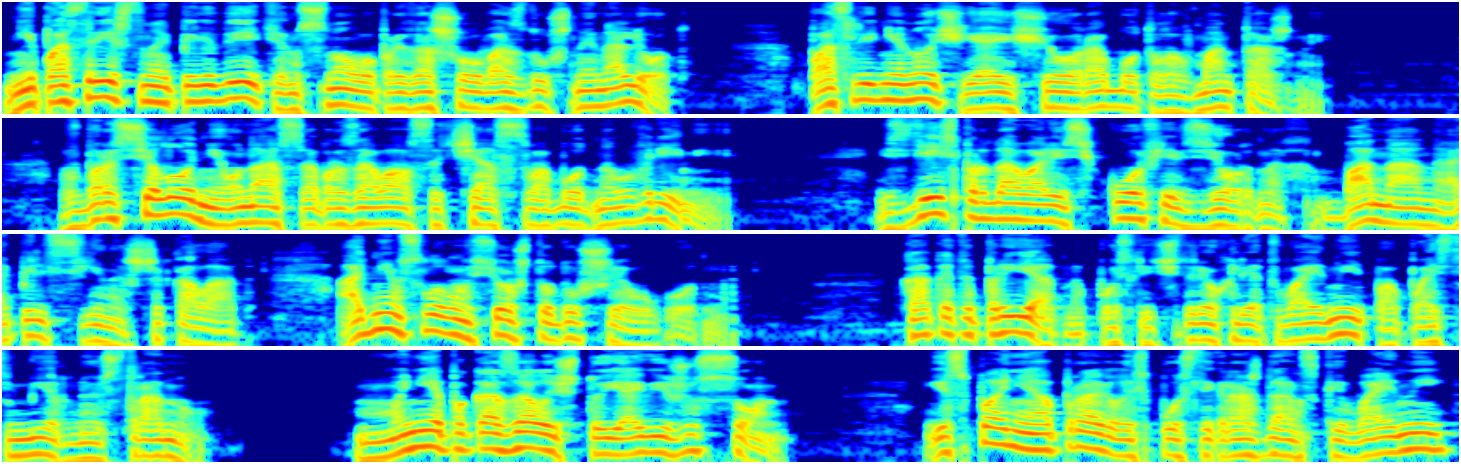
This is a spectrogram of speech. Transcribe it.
Непосредственно перед этим снова произошел воздушный налет. Последнюю ночь я еще работала в монтажной. В Барселоне у нас образовался час свободного времени. Здесь продавались кофе в зернах, бананы, апельсины, шоколад. Одним словом, все, что душе угодно. Как это приятно после четырех лет войны попасть в мирную страну. Мне показалось, что я вижу сон. Испания оправилась после гражданской войны,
